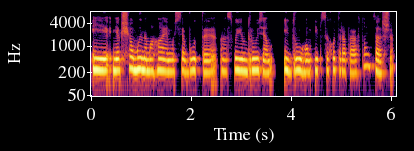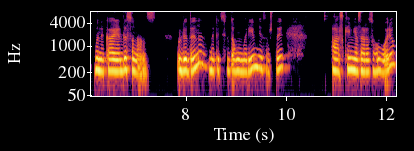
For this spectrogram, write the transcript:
І якщо ми намагаємося бути е, своїм друзям і другом, і психотерапевтом, перше виникає дисонанс. У людини на підсвідомому рівні завжди а з ким я зараз говорю?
